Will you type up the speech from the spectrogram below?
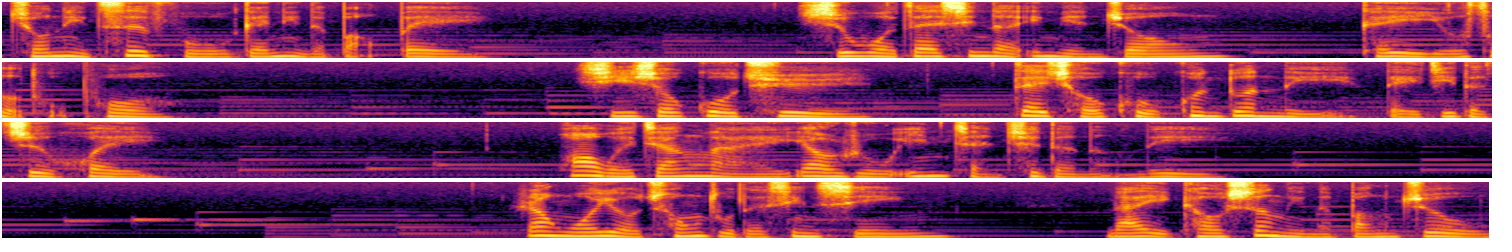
求你赐福给你的宝贝，使我在新的一年中可以有所突破，吸收过去在愁苦困顿里累积的智慧，化为将来要如鹰展翅的能力。让我有充足的信心，来依靠圣灵的帮助，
